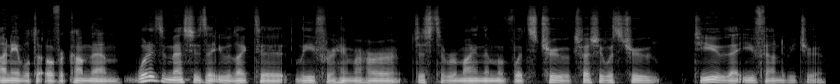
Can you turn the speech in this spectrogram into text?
unable to overcome them, what is the message that you would like to leave for him or her just to remind them of what's true, especially what's true to you that you found to be true?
